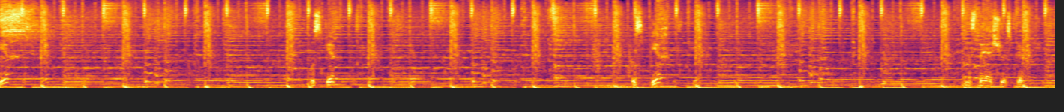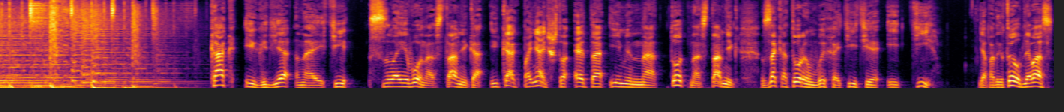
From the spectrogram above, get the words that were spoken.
Успех. Успех. Успех. Настоящий успех. Как и где найти своего наставника и как понять, что это именно тот наставник, за которым вы хотите идти. Я подготовил для вас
